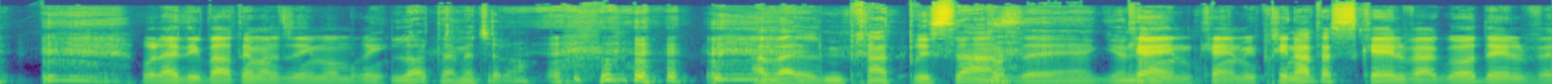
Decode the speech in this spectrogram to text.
אולי דיברתם על זה עם עמרי. לא, את האמת שלא. אבל מבחינת פריסה זה הגיוני. כן, כן, מבחינת ה scale והגודל, ו...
